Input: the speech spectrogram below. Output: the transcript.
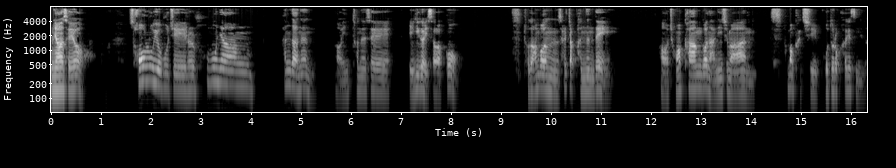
안녕하세요. 서울우유 부지를 후분양 한다는 어, 인터넷에 얘기가 있어갖고 저도 한번 살짝 봤는데 어, 정확한 건 아니지만 한번 같이 보도록 하겠습니다.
